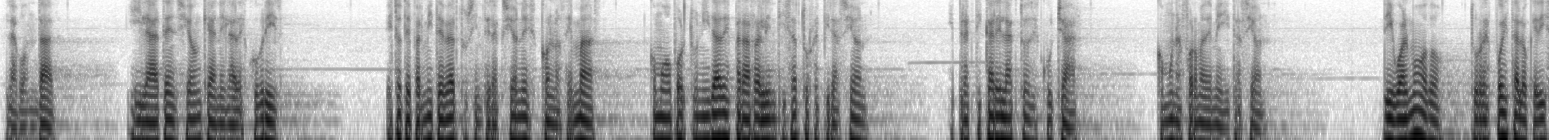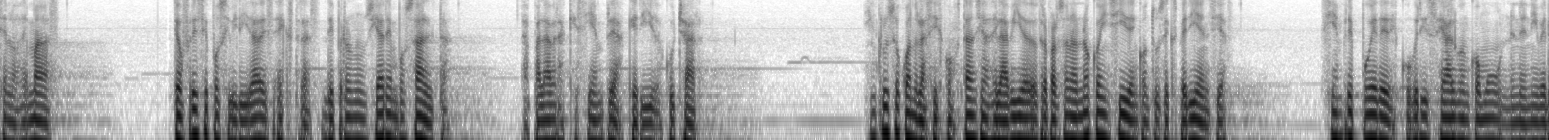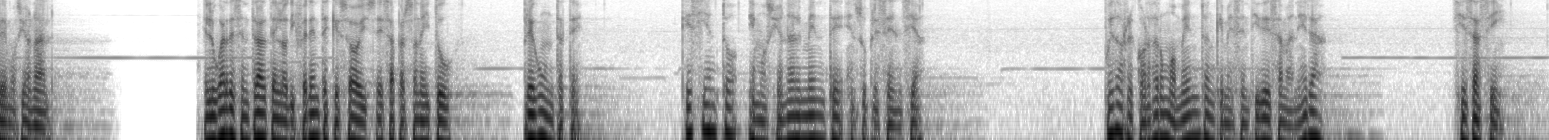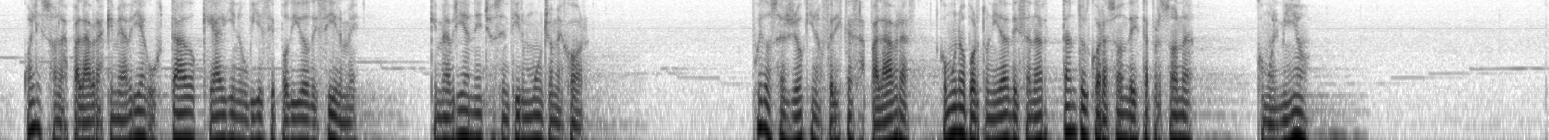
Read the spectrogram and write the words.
la bondad y la atención que anhela descubrir. Esto te permite ver tus interacciones con los demás como oportunidades para ralentizar tu respiración y practicar el acto de escuchar como una forma de meditación. De igual modo, tu respuesta a lo que dicen los demás te ofrece posibilidades extras de pronunciar en voz alta las palabras que siempre has querido escuchar incluso cuando las circunstancias de la vida de otra persona no coinciden con tus experiencias, siempre puede descubrirse algo en común en el nivel emocional. En lugar de centrarte en lo diferentes que sois esa persona y tú, pregúntate, ¿qué siento emocionalmente en su presencia? ¿Puedo recordar un momento en que me sentí de esa manera? Si es así, ¿Cuáles son las palabras que me habría gustado que alguien hubiese podido decirme, que me habrían hecho sentir mucho mejor? ¿Puedo ser yo quien ofrezca esas palabras como una oportunidad de sanar tanto el corazón de esta persona como el mío?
